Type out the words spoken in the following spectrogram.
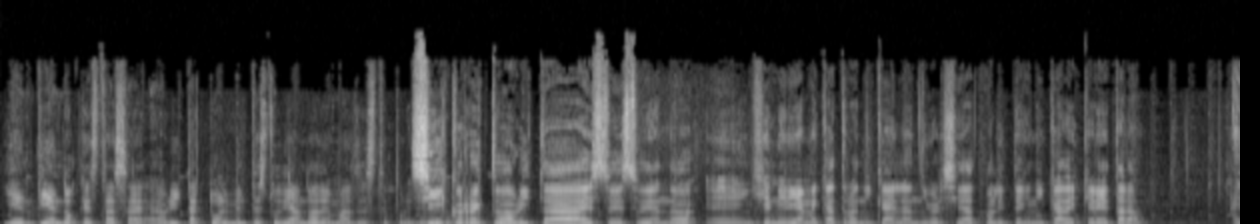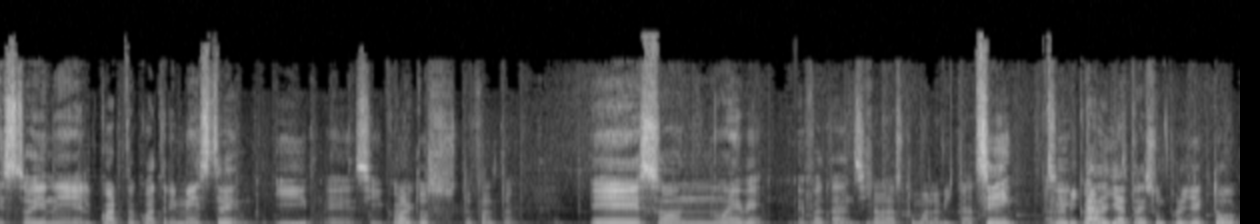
Y entiendo que estás ahorita actualmente estudiando además de este proyecto. sí, correcto. Ahorita estoy estudiando eh, Ingeniería Mecatrónica en la Universidad Politécnica de Querétaro. Estoy en el cuarto cuatrimestre y eh, sí, correcto. ¿Cuántos te faltan? Eh, son nueve, me faltan cinco. Como a la mitad. Sí, A sí, la mitad y ya traes un proyecto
